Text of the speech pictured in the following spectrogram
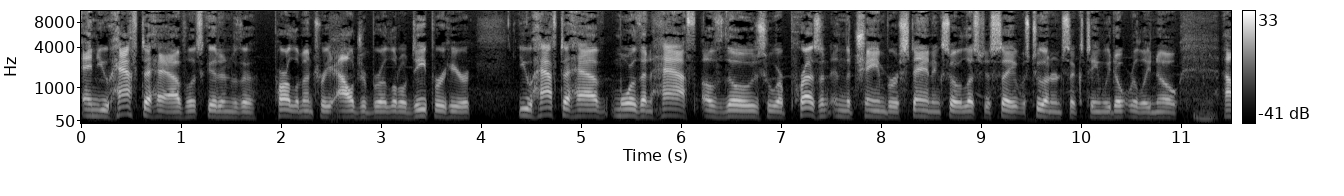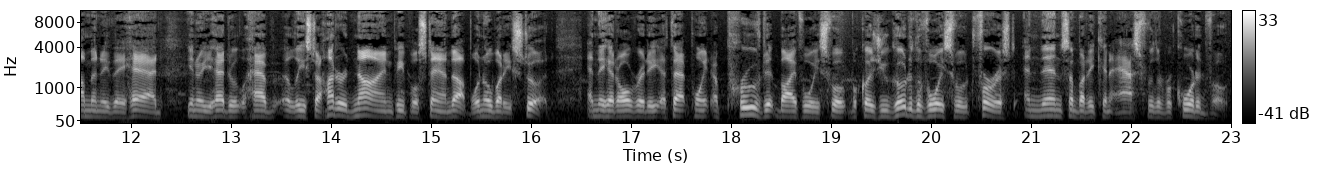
And you have to have, let's get into the parliamentary algebra a little deeper here. You have to have more than half of those who are present in the chamber standing. So let's just say it was 216. We don't really know mm-hmm. how many they had. You know, you had to have at least 109 people stand up. Well, nobody stood. And they had already, at that point, approved it by voice vote because you go to the voice vote first and then somebody can ask for the recorded vote.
